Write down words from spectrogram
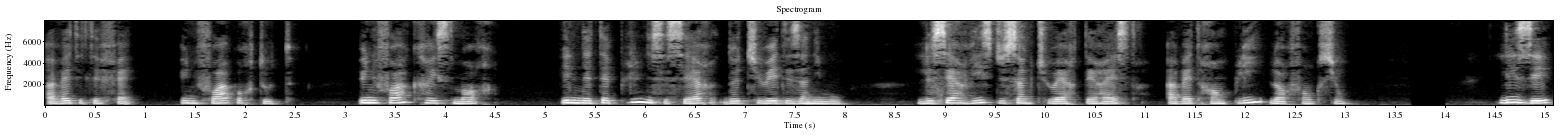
avait été fait, une fois pour toutes. Une fois Christ mort, il n'était plus nécessaire de tuer des animaux. Le service du sanctuaire terrestre avait rempli leur fonction. Lisez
